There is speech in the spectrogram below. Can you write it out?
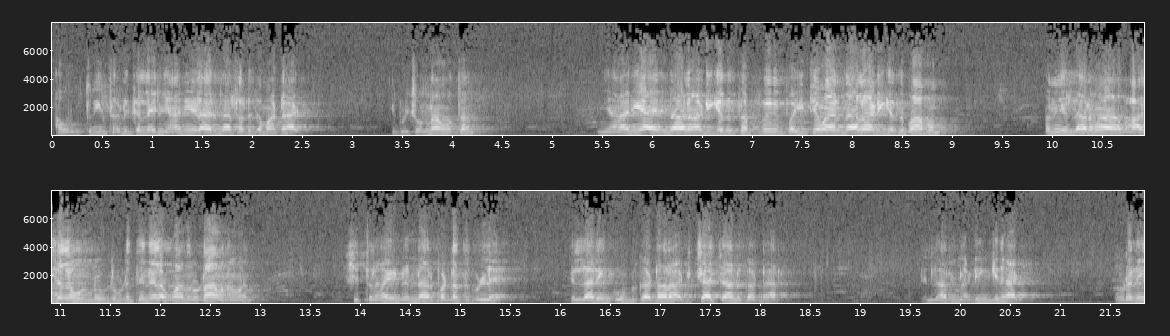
அவர் உத்தரையும் தடுக்கல ஞானிகளா இருந்தா தடுக்க மாட்டாள். இப்படி சொன்னா ஒருத்தன். ஞானியா இருந்தாலும் அடிக்கிறது தப்பு பைத்தியமா இருந்தாலும் அடிக்கிறது பாபம். எல்லாருமா வாசல்ல ஒன்று விட்டு விட்டு திண்ணையில உட்காந்துட்டான் அவன் சித்தனாய் நின்னார் பட்டத்து பிள்ளை. எல்லாரையும் கூப்பிட்டு காட்டார் அடிச்சாச்சான்னு காட்டார். எல்லாரும் நடுங்கினாள். உடனே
